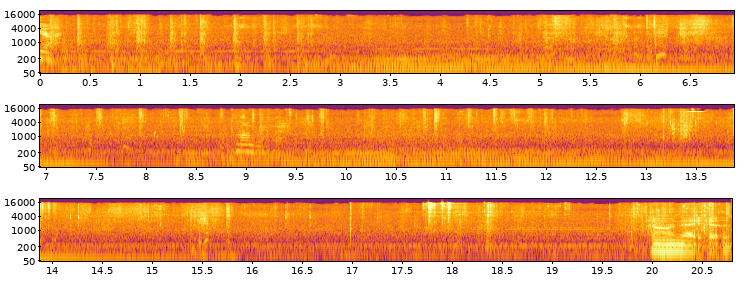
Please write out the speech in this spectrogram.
Here. Come on, Grandpa. Oh, not yet.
